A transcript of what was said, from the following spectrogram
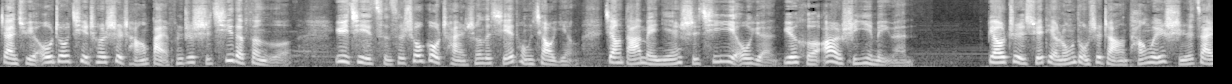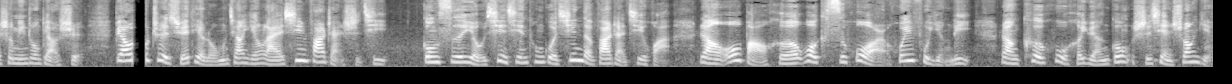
占据欧洲汽车市场百分之十七的份额。预计此次收购产生的协同效应将达每年十七亿欧元，约合二十亿美元。标致雪铁龙董事长唐维时在声明中表示，标致雪铁龙将迎来新发展时期。公司有信心通过新的发展计划，让欧宝和沃克斯霍尔恢复盈利，让客户和员工实现双赢。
